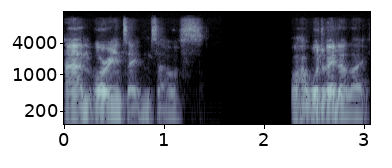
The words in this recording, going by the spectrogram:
um, orientate themselves? Or how, what do they look like?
